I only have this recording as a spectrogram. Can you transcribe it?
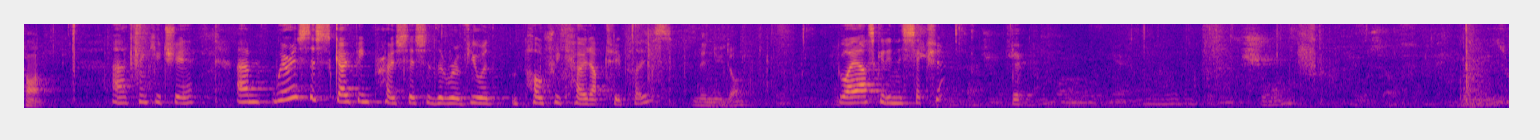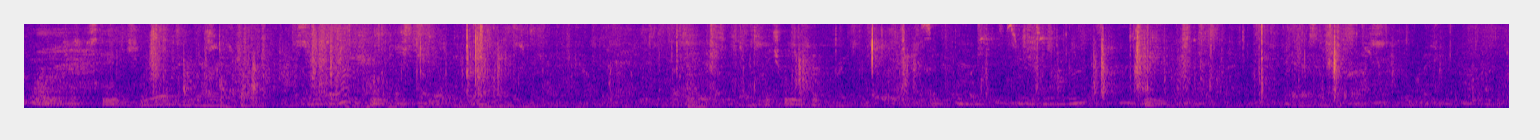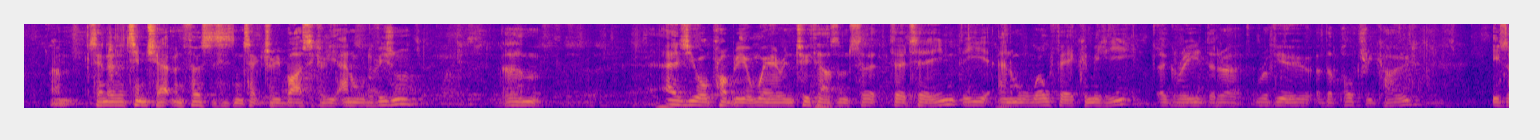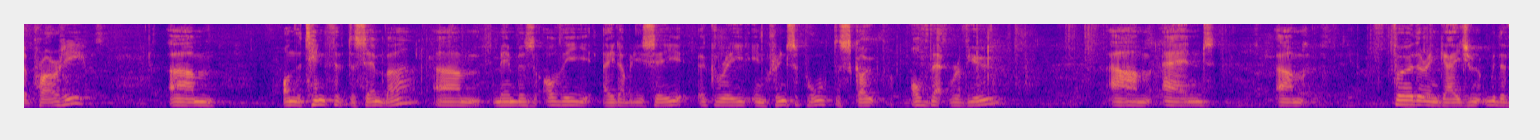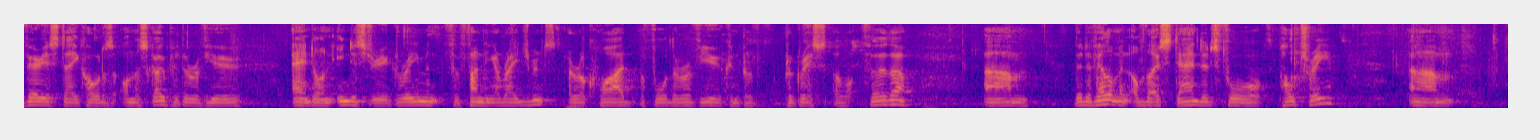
Time. Uh, thank you, Chair. Um, where is the scoping process of the review of the poultry code up to, please? Then you, Don. Do I ask it in this section? Yep. Which one is it? Um, Senator Tim Chapman, First Assistant Secretary, Biosecurity Animal Division. Um, as you're probably aware, in 2013, the Animal Welfare Committee agreed that a review of the Poultry Code is a priority. Um, on the 10th of December, um, members of the AWC agreed in principle the scope of that review um, and um, further engagement with the various stakeholders on the scope of the review and on industry agreement for funding arrangements are required before the review can pro progress a lot further. Um, the development of those standards for poultry, um,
